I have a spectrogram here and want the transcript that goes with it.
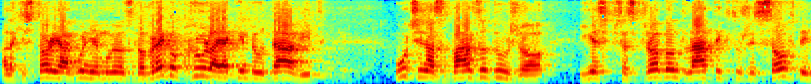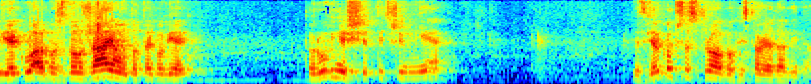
Ale historia, ogólnie mówiąc, dobrego króla, jakim był Dawid, uczy nas bardzo dużo i jest przestrogą dla tych, którzy są w tym wieku albo zdążają do tego wieku. To również się tyczy mnie. Jest wielką przestrogą historia Dawida.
